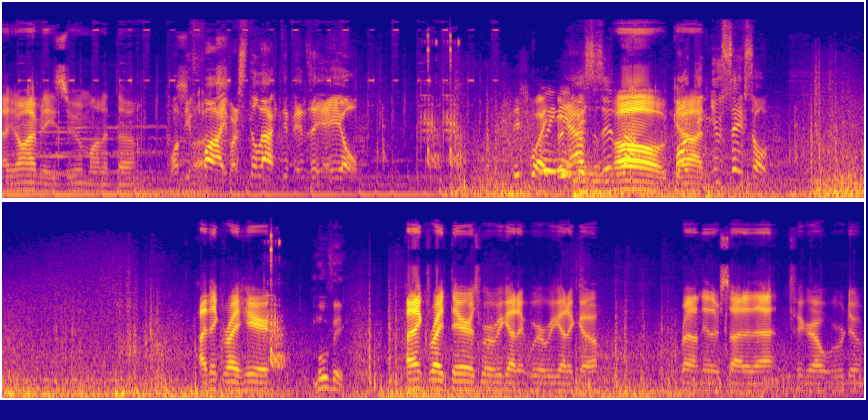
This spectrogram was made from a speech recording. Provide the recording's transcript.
I don't have any zoom on it though. 25 are still active in the AO. This way, Doing move. it. Gas is Oh, inbound. God. Marking new safe zone. I think right here. Moving. I think right there is where we got it. Where we gotta go. Right on the other side of that. and Figure out what we're doing.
